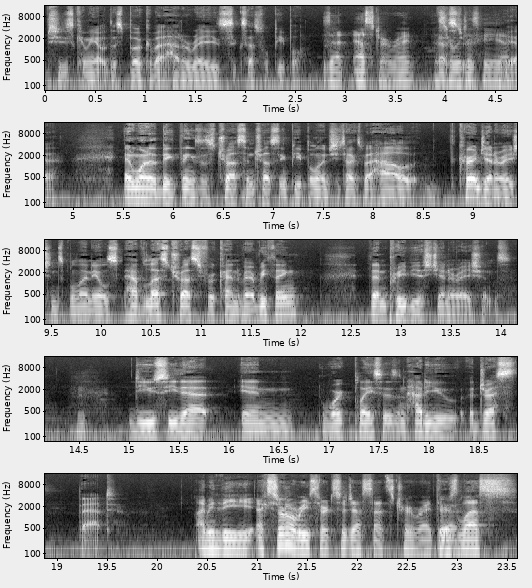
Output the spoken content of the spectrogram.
She's coming out with this book about how to raise successful people. Is that Esther, right? Esther, Wojcicki? yeah. And one of the big things is trust and trusting people. And she talks about how the current generations, millennials, have less trust for kind of everything than previous generations. Hmm. Do you see that in workplaces, and how do you address that? I mean, the external research suggests that's true, right? There's Yeah. less.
